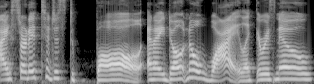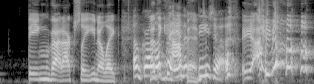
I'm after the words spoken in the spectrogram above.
I started to just bawl and I don't know why. Like there was no thing that actually, you know, like Oh girl, Nothing that's the happened. anesthesia. yeah, I know.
